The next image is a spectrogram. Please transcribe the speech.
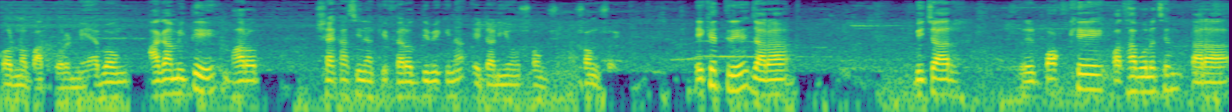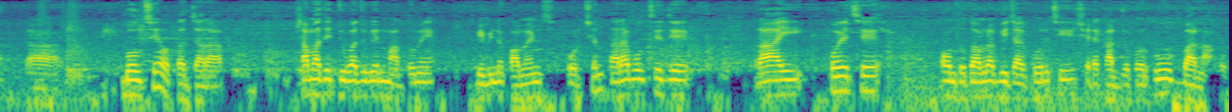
কর্ণপাত করেননি। এবং আগামীতে ভারত শেখ হাসিনাকে ফেরত দিবে কিনা, এটা নিয়েও সংশ- সংশয়। এক্ষেত্রে যারা বিচারের পক্ষে কথা বলেছেন, তারা বলছে, অর্থাৎ যারা সামাজিক যোগাযোগের মাধ্যমে বিভিন্ন কমেন্টস করছেন, তারা বলছে যে, রায় হয়েছে অন্তত আমরা বিচার করেছি সেটা কার্যকর হোক বা না হোক।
